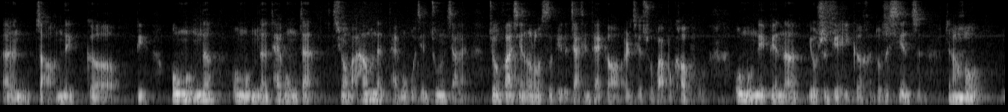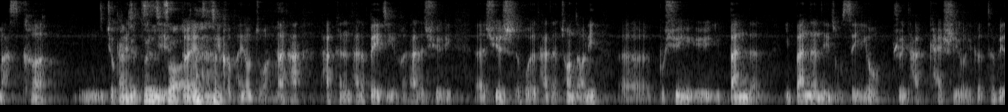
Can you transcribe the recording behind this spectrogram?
嗯，找那个欧盟的欧盟的太空站，希望把他们的太空火箭租用下来。最后发现俄罗斯给的价钱太高，而且说话不靠谱。欧盟那边呢，又是给一个很多的限制。然后马斯克，嗯，就开始自己对 自己和朋友做。那他他可能他的背景和他的学历，呃，学识或者他的创造力，呃，不逊于一般的、一般的那种 CEO，所以他开始有一个特别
